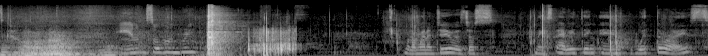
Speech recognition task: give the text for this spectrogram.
let's go. And I'm so hungry. What I'm gonna do is just mix everything in with the rice.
